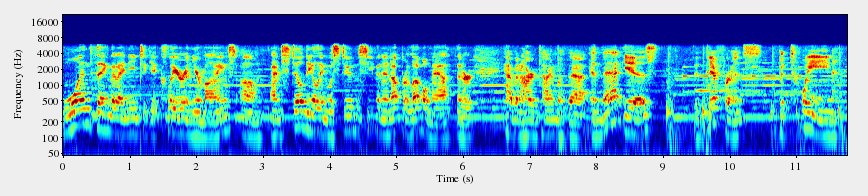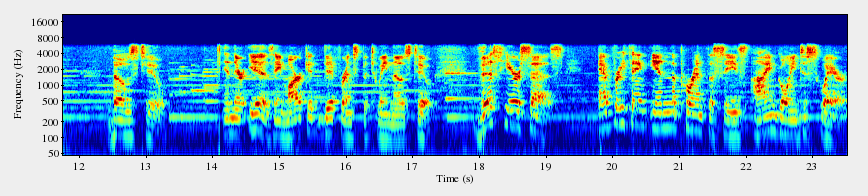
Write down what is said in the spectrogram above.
one thing that I need to get clear in your minds. Um, I'm still dealing with students, even in upper level math, that are having a hard time with that, and that is the difference between those two. And there is a marked difference between those two. This here says everything in the parentheses I'm going to square.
